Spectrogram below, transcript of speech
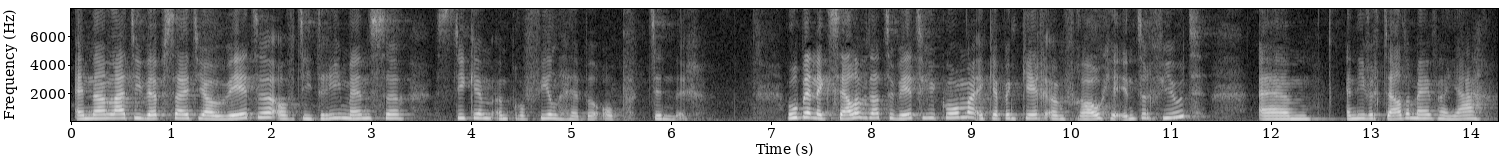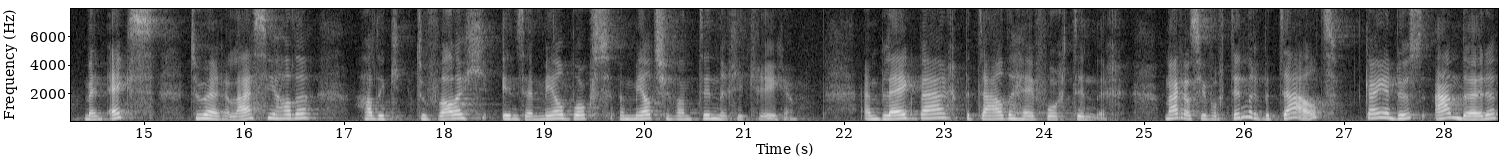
En dan laat die website jou weten of die drie mensen stiekem een profiel hebben op Tinder. Hoe ben ik zelf dat te weten gekomen? Ik heb een keer een vrouw geïnterviewd ehm, en die vertelde mij van ja, mijn ex, toen we een relatie hadden, had ik toevallig in zijn mailbox een mailtje van Tinder gekregen. En blijkbaar betaalde hij voor Tinder. Maar als je voor Tinder betaalt, kan je dus aanduiden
